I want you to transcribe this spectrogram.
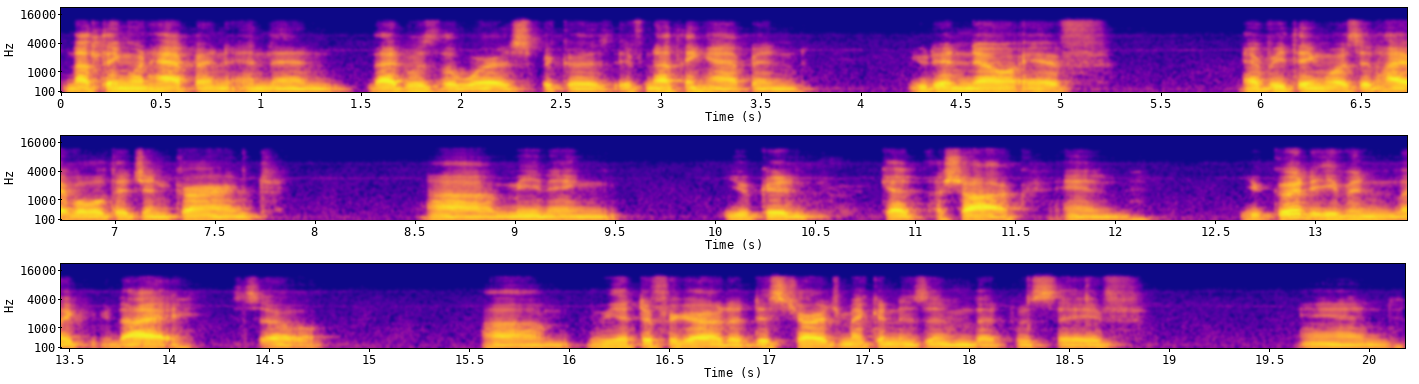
nothing would happen and then that was the worst because if nothing happened you didn't know if everything was at high voltage and current uh, meaning you could get a shock and you could even like die. So um, we had to figure out a discharge mechanism that was safe. And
